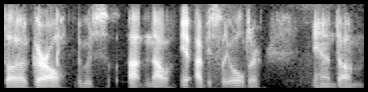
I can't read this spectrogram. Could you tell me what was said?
the girl who's uh, now obviously older and um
